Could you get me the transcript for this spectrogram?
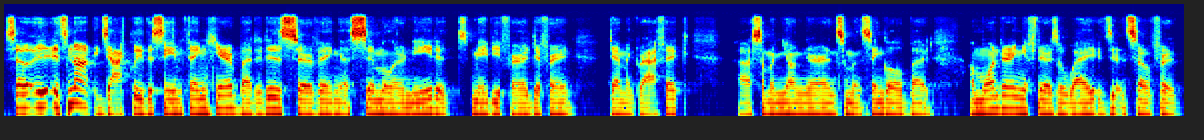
So it's not exactly the same thing here, but it is serving a similar need. It's maybe for a different demographic uh, someone younger and someone single. But I'm wondering if there's a way. So for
